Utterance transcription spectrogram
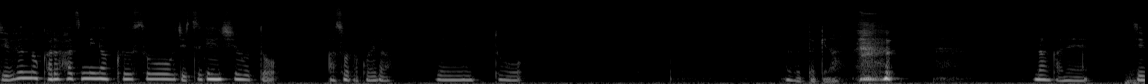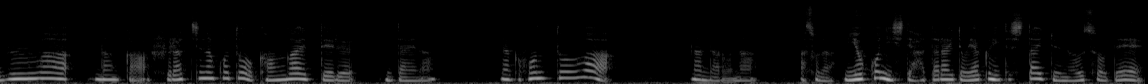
自分の軽はずみな空想を実現しようと。あそうだこれだ。えー、っと何だったっけな。なんかね自分はなんかフラチなことを考えてるみたいな。なんか本当はなんだろうな。あそうだ。身を粉にして働いてお役に立ちたいというのは嘘で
